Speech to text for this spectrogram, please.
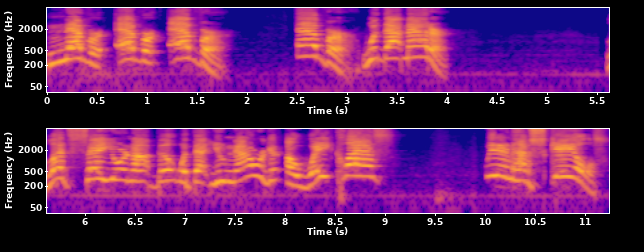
Never, ever, ever, ever would that matter. Let's say you're not built with that. You now are a weight class? We didn't have scales.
